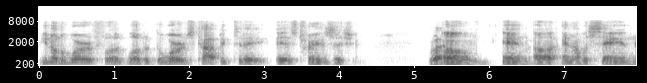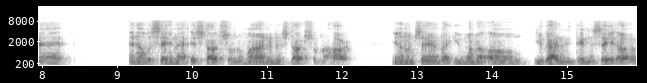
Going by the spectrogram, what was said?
you know, the word for well, the, the word's topic today is transition. Right. Um, and uh, and I was saying that, and I was saying that it starts from the mind and it starts from the heart. You know what I'm saying? Like you wanna um, you got anything to say? Uh,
